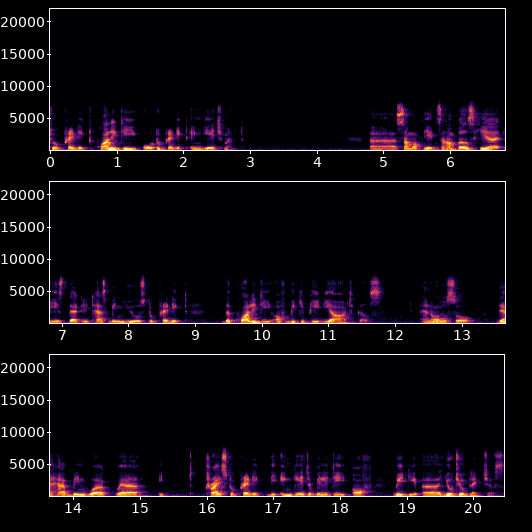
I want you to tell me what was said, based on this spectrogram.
to predict quality or to predict engagement. Uh, some of the examples here is that it has been used to predict the quality of Wikipedia articles and also there have been work where it tries to predict the engageability of video, uh, YouTube lectures.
